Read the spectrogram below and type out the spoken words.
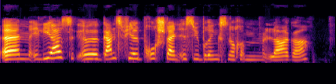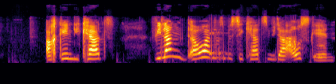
Ähm, Elias, äh, ganz viel Bruchstein ist übrigens noch im Lager. Ach, gehen die Kerzen. Wie lange dauert es, bis die Kerzen wieder ausgehen?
